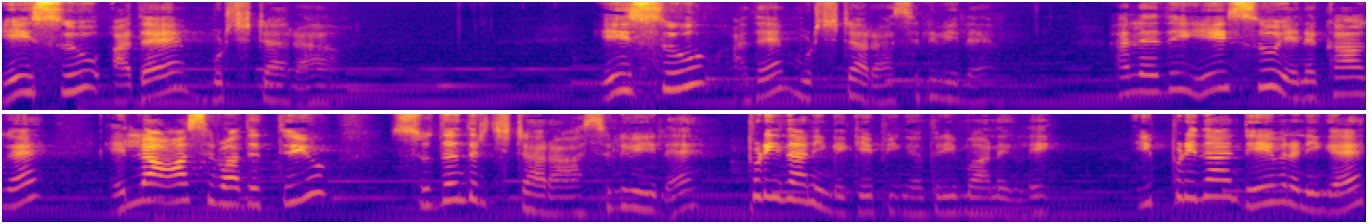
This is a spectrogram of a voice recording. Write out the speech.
ஏசு அதை முடிச்சிட்டாரா? ஏசு அதை முடிச்சிட்டாரா சிலுவையில? அல்லது இயேசு எனக்காக எல்லா ஆசீர்வாதத்தையும் சுதந்திரிச்சிட்டாரா? சிலுவையில? இப்படிதான் நீங்க கேட்பீங்க பிரிமானுங்களே இப்படிதான் தேவனை நீங்க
